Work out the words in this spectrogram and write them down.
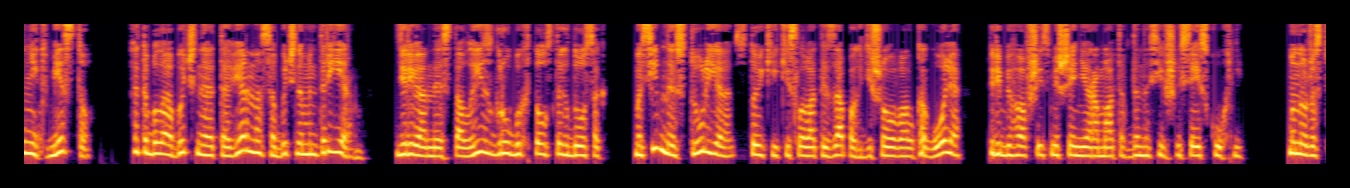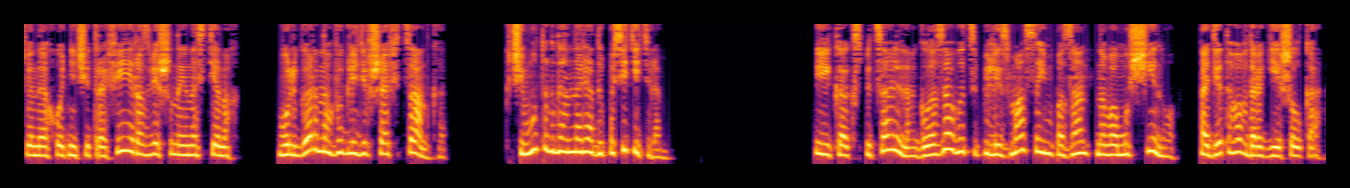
не к месту. Это была обычная таверна с обычным интерьером. деревянные столы из грубых толстых досок, массивные стулья, стойкий кисловатый запах дешевого алкоголя, перебивавший смешение ароматов, доносившихся из кухни, множественные охотничьи трофеи, развешанные на стенах, вульгарно выглядевшая официантка. К чему тогда наряды посетителям? И, как специально, глаза выцепили из массы импозантного мужчину, одетого в дорогие шелка.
